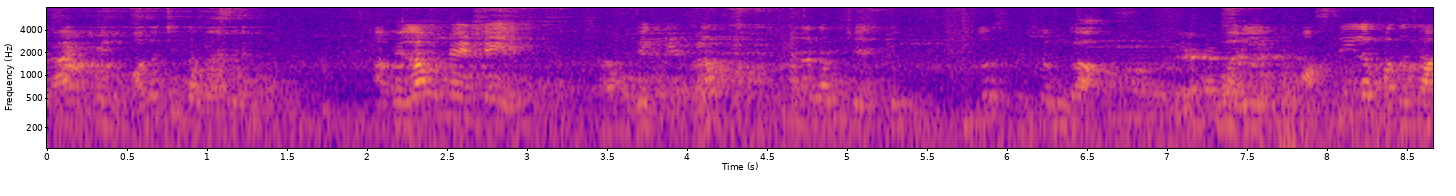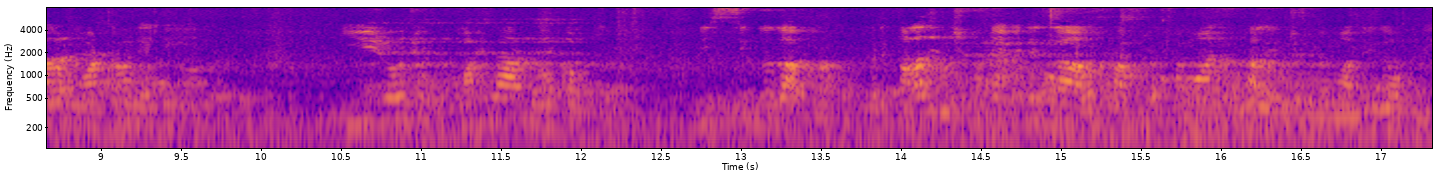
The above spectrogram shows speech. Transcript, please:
వ్యాఖ్యలు అనుచిత వ్యాఖ్యలు. అవి ఎలా ఉన్నాయంటే వ్యక్తిత్వ ఖననం చేస్తూ దుస్పృశంగా మరి అశ్లీల పదజాలం వాడటం అనేది ఈరోజు మహిళా లోకం నిస్సిగ్గుగా మరి తలదించుకునే విధంగా సమాజం తలదించుకునే మాదిరిగా ఉంది.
